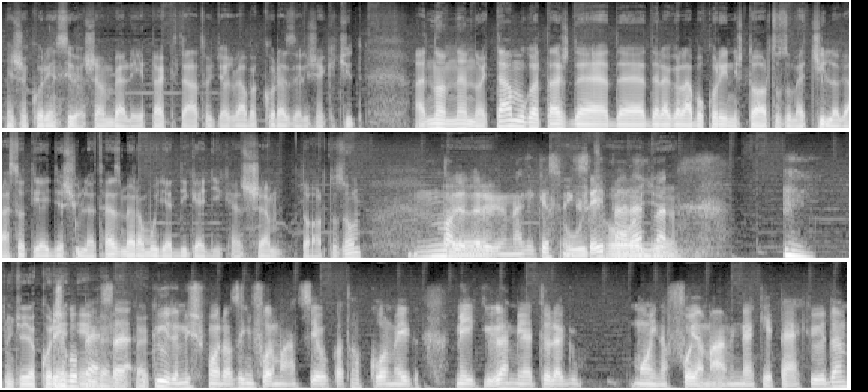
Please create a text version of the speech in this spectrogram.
És akkor én szívesen belépek, tehát hogy legalább akkor ezzel is egy kicsit, hát nem, nem nagy támogatás, de, de, de legalább akkor én is tartozom egy csillagászati egyesülethez, mert amúgy eddig egyikhez sem tartozom. Nagyon uh, örülünk nekik, ezt még szépen hogy, rendben. Úgyhogy akkor és én, akkor én persze belépek. küldöm is majd az információkat, akkor még, még remélhetőleg mai nap folyamán mindenképp elküldöm.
